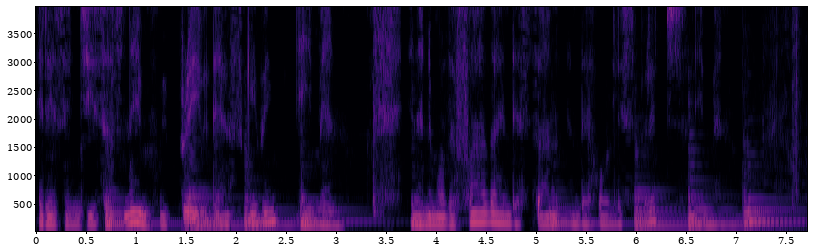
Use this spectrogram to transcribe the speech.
It is in Jesus' name we pray with thanksgiving. Amen. In the name of the Father, and the Son, and the Holy Spirit. Amen.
